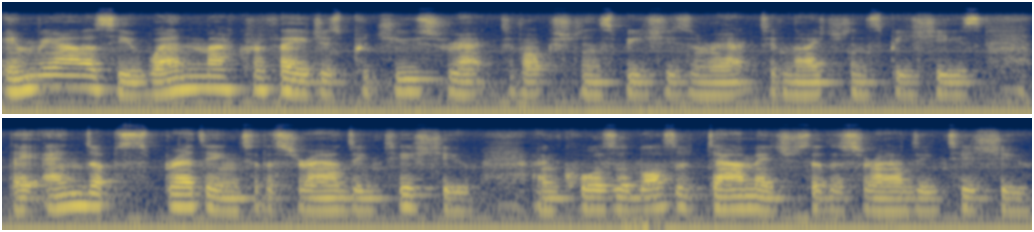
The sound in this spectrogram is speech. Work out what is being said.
In reality, when macrophages produce reactive oxygen species and reactive nitrogen species, they end up spreading to the surrounding tissue and cause a lot of damage to the surrounding tissue.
